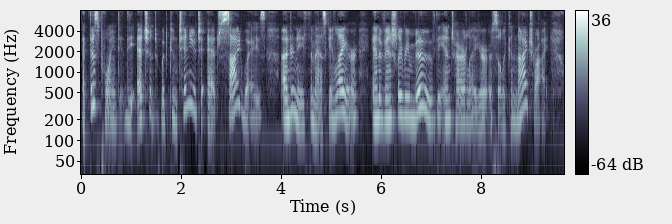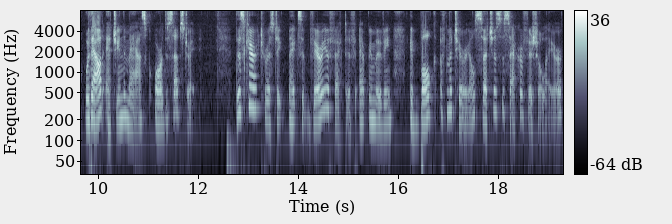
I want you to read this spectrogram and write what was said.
At this point, the etchant would continue to etch sideways underneath the masking layer and eventually remove the entire layer of silicon nitride without etching the mask or the substrate. This characteristic makes it very effective at removing a bulk of material such as a sacrificial layer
